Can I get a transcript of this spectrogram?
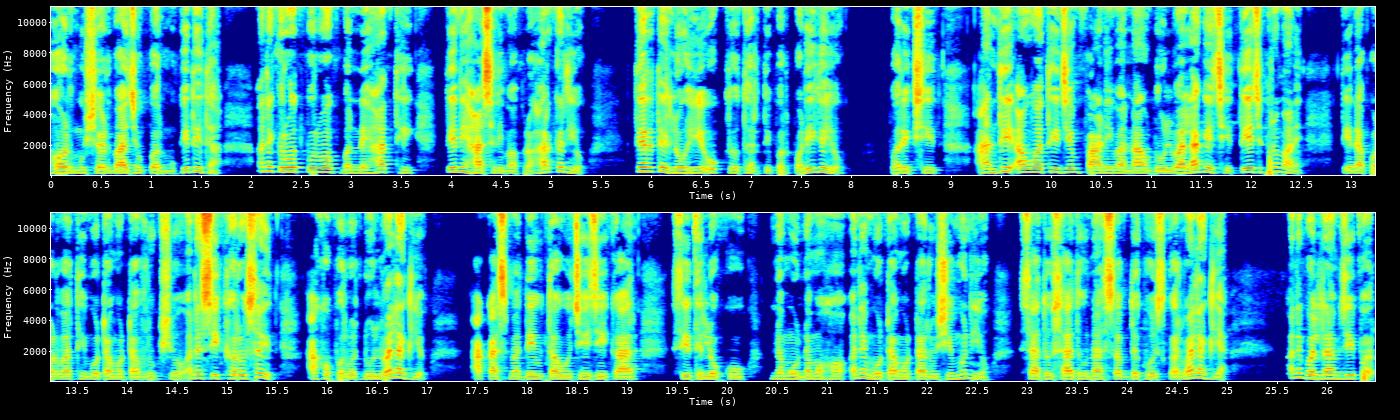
હળ મુશળ બાજુ પર મૂકી દીધા અને ક્રોધપૂર્વક બંને હાથથી તેની હાંસળીમાં પ્રહાર કર્યો. ત્યારે તે લોહી ઓગતો ધરતી પર પડી ગયો. પરીક્ષિત, આંધી આવવાથી જેમ પાણીમાં નાવ ડોલવા લાગે છે તે જ પ્રમાણે તેના પડવાથી મોટા મોટા વૃક્ષો અને શિખરો સહિત આખો પર્વત ડોલવા લાગ્યો. આકાશમાં દેવતાઓ જે જયકાર, સિદ્ધ લોકો નમો નમઃ અને મોટા મોટા ઋષિમુનિઓ સાધુ સાધુના શબ્દઘોષ કરવા લાગ્યા અને બલરામજી પર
